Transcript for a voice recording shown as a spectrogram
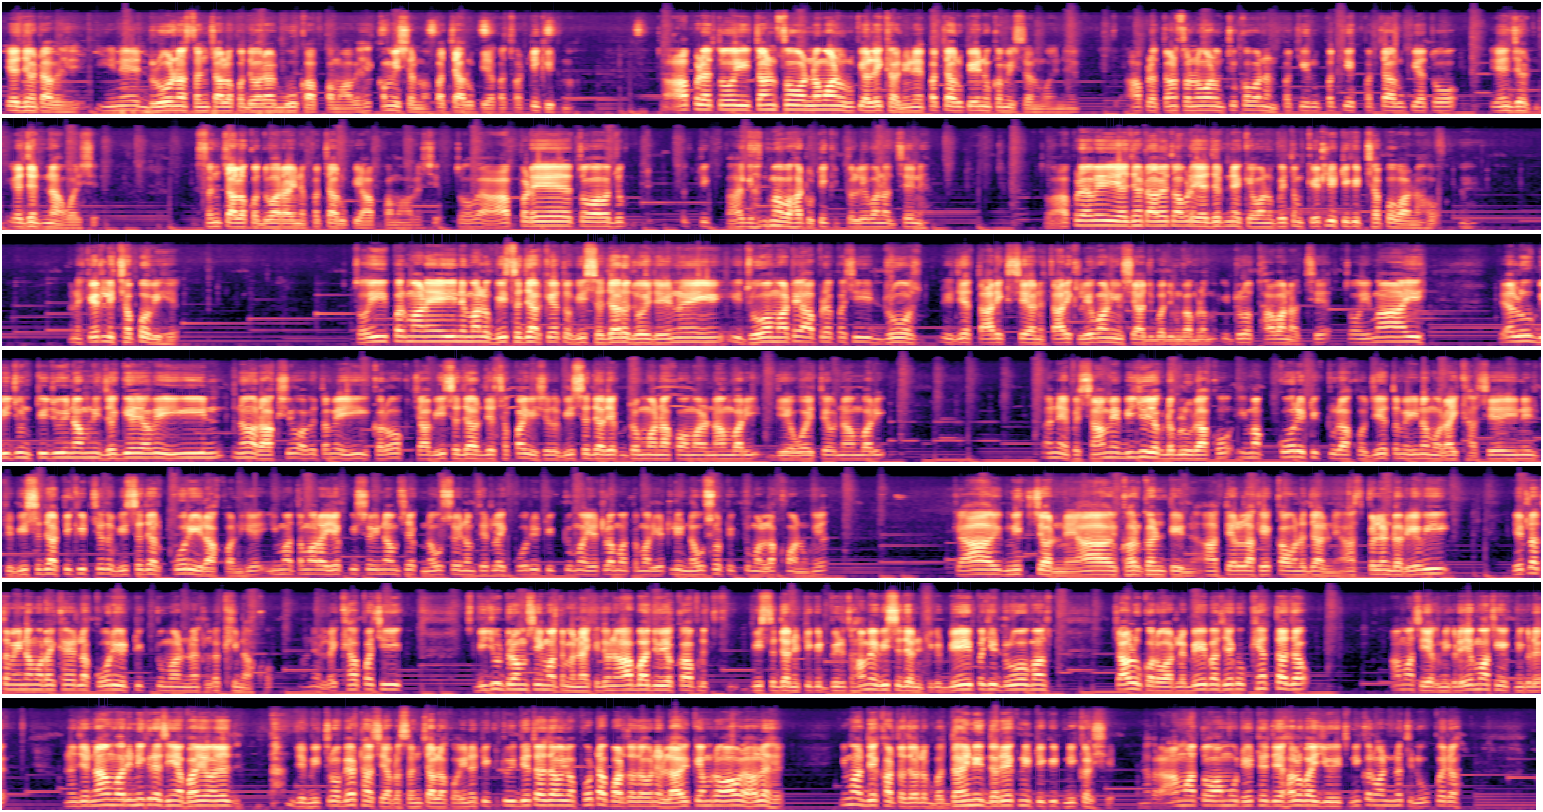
એજન્ટ આવે છે, એને ડ્રોના સંચાલકો દ્વારા બુક આપવામાં આવે છે, કમિશનમાં પચાસ રૂપિયા અથવા ટિકિટમાં. તો આપણે તો એ ત્રણસો નવ્વાણું રૂપિયા લખ્યા ને પચાસ રૂપિયા એનું કમિશન હોય ને, આપણે ત્રણસો નવ્વાણું ચૂકવવાના પચીસ પચીસ પચાસ રૂપિયા તો એજન્ટ, એજન્ટના હોય છે. સંચાલકો દ્વારા એને પચાસ રૂપિયા આપવામાં આવે છે. તો હવે આપણે તો ભાગ્યમાં વાટું ટિકિટ તો લેવાના જ છે ને. તો આપણે હવે એજન્ટ આવે તો આપણે એજન્ટને કહેવાનું, ભાઈ, તમે કેટલી ટિકિટ છપવાના હો? અને કેટલી છપવી છે? તો એ પ્રમાણે એને માનો વીસ હજાર કહે તો વીસ હજાર જ હોય છે. એને એ જોવા માટે આપણે પછી ડ્રો જે તારીખ છે અને તારીખ લેવાની છે આજુબાજુના ગામડામાં એ ડ્રો થવાના જ છે. તો એમાં એ પહેલું બીજું ત્રીજું ઇનામની જગ્યાએ હવે એ ન રાખશો. હવે તમે એ કરો ચા વીસ હજાર જે છપાવી છે, તો વીસ હજાર એક ડ્રમમાં નાખો અમારા નામવારી જે હોય તે નામવાળી. અને પછી સામે બીજું એક ડબલું રાખો, એમાં કોરી ટિકટું રાખો, જે તમે ઇનામો રાખ્યા છે. એની વીસ હજાર ટિકિટ છે, તો વીસ હજાર કોરી રાખવાની છે. એમાં તમારા એકવીસો ઇનામ છે, એક નવસો ઇનામ છે, એટલે કોરી ટિકટુમાં એટલામાં તમારે એટલી નવસો ટિકટુમાં લખવાનું છે. કે આ મિક્સરને, આ ઘરઘંટીને, આ તેર લાખ એકાવન હજારને, આ સ્પ્લેન્ડર એવી જેટલા તમે એનામાં રાખ્યા એટલા કોરી ટિકટુમાં લખી નાખો. અને લખ્યા પછી બીજું ડ્રમ છે એમાં તમે નાખી દો. અને આ બાજુ એક આપણે વીસ હજારની ટિકિટ ભીડ તો સામે વીસ હજારની ટિકિટ. બે પછી ડ્રોમાં ચાલુ કરો એટલે બે પાછી એક ખેંચતા જાઓ. આમાંથી એક નીકળે, એમાંથી એક નીકળે. અને જે નામવાળી નીકળે છે, અહીંયા ભાઈઓ જે મિત્રો બેઠા છે આપણા સંચાલકો, એને ટિકિટ દેતા જાઓ, એમાં ફોટા પાડતા જાઓ અને લાઈવ કેમેરો આવે, હાલે છે એમાં દેખાડતા જાઓ એટલે બધાયની દરેકની ટિકિટ નીકળશે. નકર આમાં તો અમુક હેઠે જે હલવાઈ ગયું એ નીકળવાની નથી ને ઉપર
